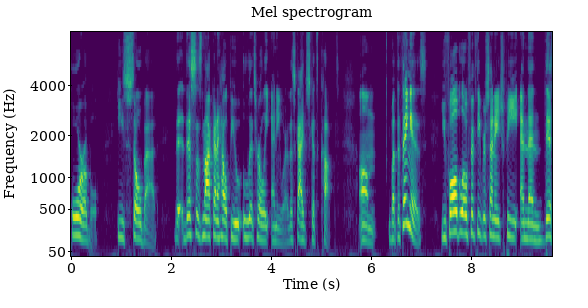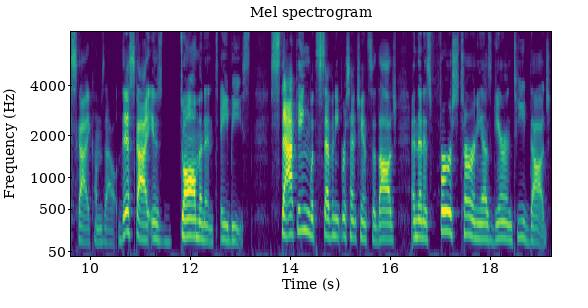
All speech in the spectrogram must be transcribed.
horrible. He's so bad. Th- this is not going to help you literally anywhere. This guy just gets cucked. Um, but the thing is, you fall below 50% HP, and then this guy comes out. This guy is dominant a beast stacking with 70% chance to dodge, and then his first turn he has guaranteed dodge.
